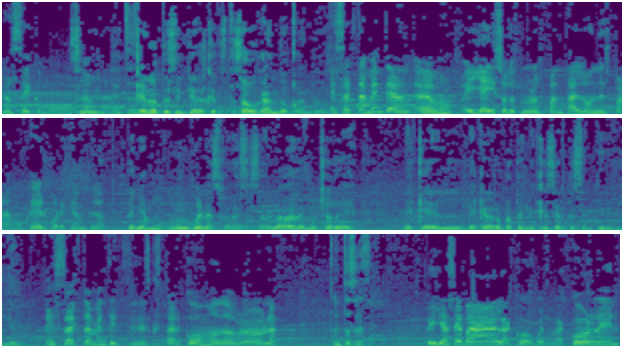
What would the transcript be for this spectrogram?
no sé cómo, sí. ¿no? Entonces, que no te sintieras que te estás ahogando cuando Exactamente, am- am- ella hizo los primeros pantalones para mujer, por ejemplo. tenía mu- muy buenas frases, hablaba de mucho de de que el, de que la ropa tenía que hacerte sentir bien. Exactamente, y tienes que estar cómoda, bla, bla, bla. Entonces, ella se va, la bueno, la corren,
